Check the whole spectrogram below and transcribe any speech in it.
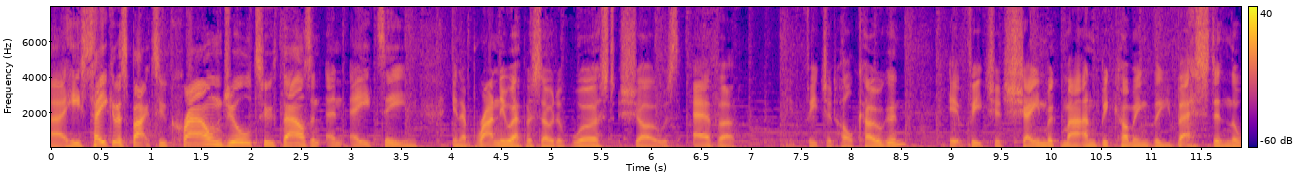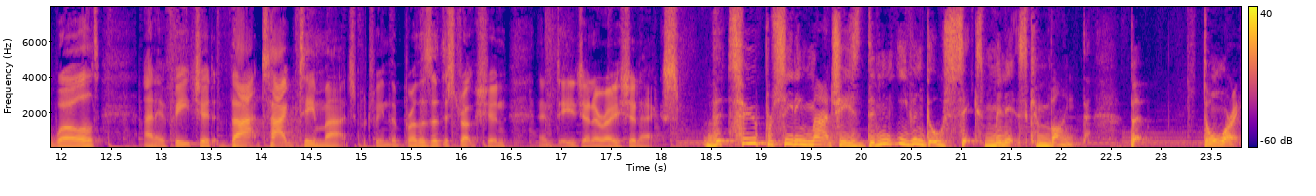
Uh, he's taken us back to Crown Jewel 2018 in a brand new episode of Worst Shows Ever. It featured Hulk Hogan, it featured Shane McMahon becoming the best in the world, and it featured that tag team match between the Brothers of Destruction and D Generation X. The two preceding matches didn't even go six minutes combined. But don't worry,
